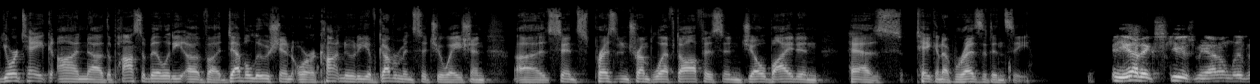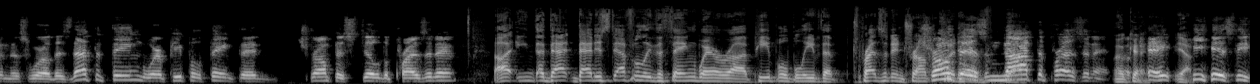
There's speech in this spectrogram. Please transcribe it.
your take on uh, the possibility of a devolution or a continuity of government situation uh, since President Trump left office and Joe Biden has taken up residency. You got to excuse me. I don't live in this world. Is that the thing where people think that Trump is still the president? Uh, that that is definitely the thing where uh, people believe that President Trump. Trump is have, not yeah. the president. Okay. okay? Yeah. He is the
